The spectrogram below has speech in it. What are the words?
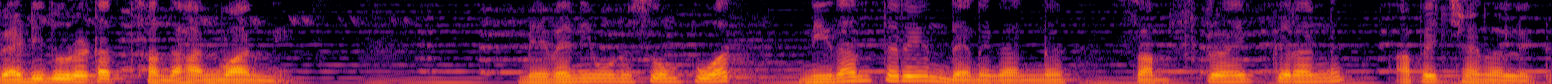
වැඩිදුරටත් සඳහන් වන්නේ. මෙවැනි උණුසුම් පුවත් නිරන්තරයෙන් දැනගන්න සබස්ක්‍රයිබ් කරන්න අපේ චැනල් එක.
